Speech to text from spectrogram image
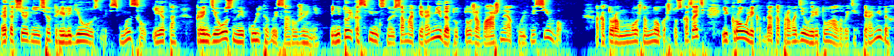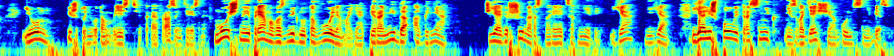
Это все несет религиозный смысл, и это грандиозные культовые сооружения. И не только сфинкс, но и сама пирамида тут тоже важный оккультный символ, о котором можно много что сказать. И Кроули когда-то проводил ритуалы в этих пирамидах, и он пишет, у него там есть такая фраза интересная. «Мощная и прямо воздвигнута воля моя, пирамида огня, чья вершина растворяется в небе. Я не я. Я лишь полый тростник, низводящий огонь с небес.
